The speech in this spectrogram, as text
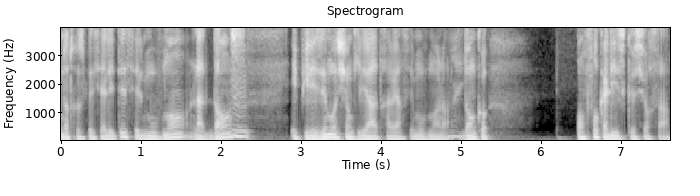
notre spécialité, c'est le mouvement, la danse, mm. et puis les émotions qu'il y a à travers ces mouvements-là. Donc, on focalise que sur ça.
